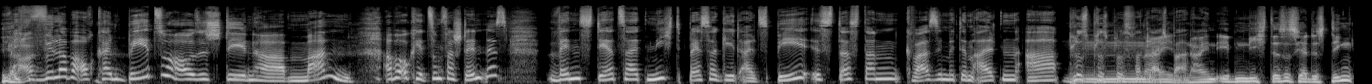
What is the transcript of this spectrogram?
Ja. Ich will aber auch kein B zu Hause stehen haben, Mann. Aber okay, zum Verständnis, wenn es derzeit nicht besser geht als B, ist das dann quasi mit dem alten A vergleichbar? Nein, nein, eben nicht. Das ist ja das Ding.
